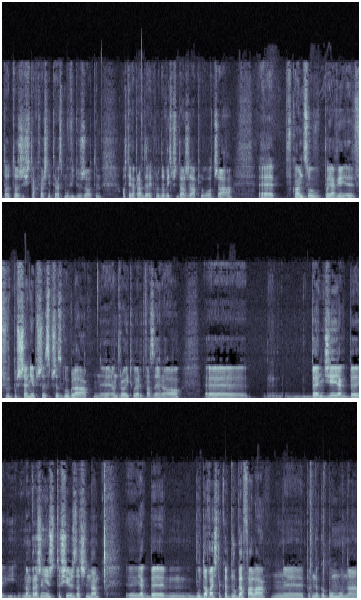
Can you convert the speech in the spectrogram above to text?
to, to, że się tak właśnie teraz mówi dużo o tym, o tej naprawdę rekordowej sprzedaży Apple Watcha, w końcu pojawi, wypuszczenie przez, przez Google'a e, Android Wear 2.0 e, będzie jakby, mam wrażenie, że to się już zaczyna e, jakby mm, budować taka druga fala e, pewnego boomu na,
